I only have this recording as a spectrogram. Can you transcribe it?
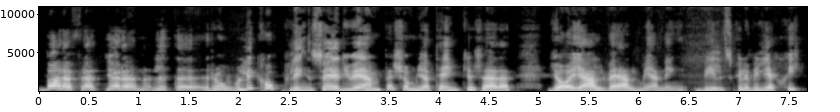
bara för att göra en lite rolig koppling så är det ju en person jag tänker så här att jag i all välmening vill, skulle vilja skicka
